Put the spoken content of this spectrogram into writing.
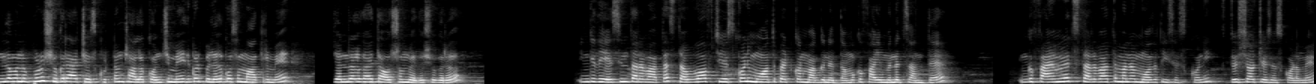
ఇందులో మనం ఇప్పుడు షుగర్ యాడ్ చేసుకుంటాం చాలా కొంచెమే. ఇది కూడా పిల్లల కోసం మాత్రమే. జనరల్గా అయితే అవసరం లేదు షుగర్. ఇంక ఇది వేసిన తర్వాత స్టవ్ ఆఫ్ చేసుకొని మూత పెట్టుకొని మగ్గనిద్దాం. ఒక ఫైవ్ మినిట్స్ అంతే. ఇంకా ఫైవ్ మినిట్స్ తర్వాత మనం మూత తీసేసుకొని డిష్ అవుట్ చేసేసుకోవడమే.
